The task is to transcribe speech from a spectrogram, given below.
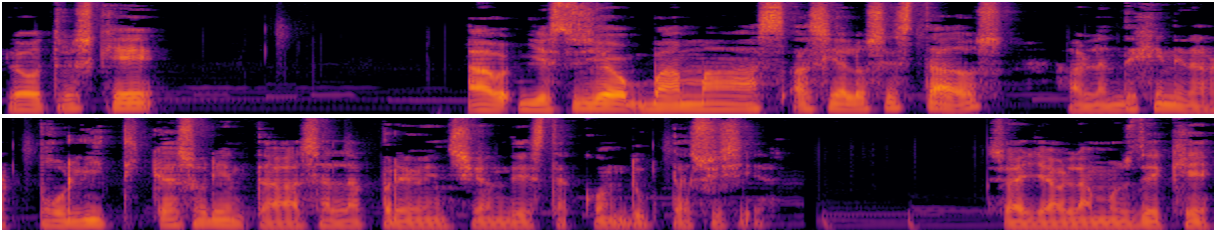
Lo otro es que, y esto va más hacia los estados, hablan de generar políticas orientadas a la prevención de esta conducta suicida. O sea, ya hablamos de que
